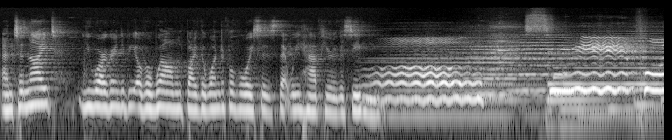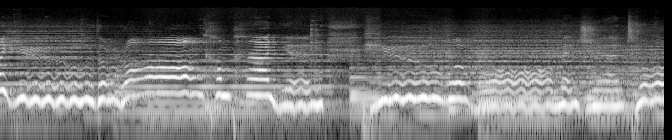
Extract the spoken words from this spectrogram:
And tonight, you are going to be overwhelmed by the wonderful voices that we have here this evening. Sing for you the wrong companion. You gentle.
